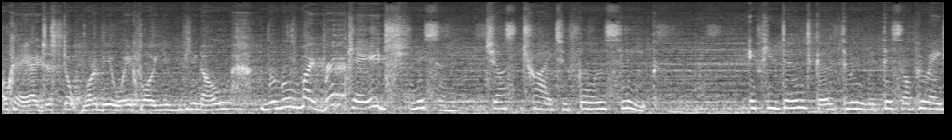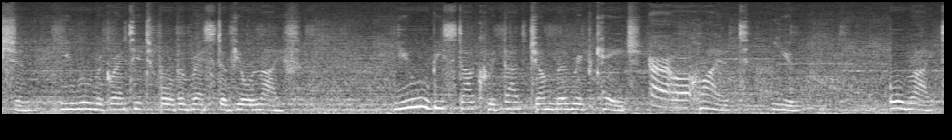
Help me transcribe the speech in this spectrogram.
Okay, I just don't want to be awake while you, you know, remove my rib cage. Listen, just try to fall asleep. If you don't go through with this operation, you will regret it for the rest of your life. You will be stuck with that jumbo rib cage. ah. Quiet, you. Alright.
